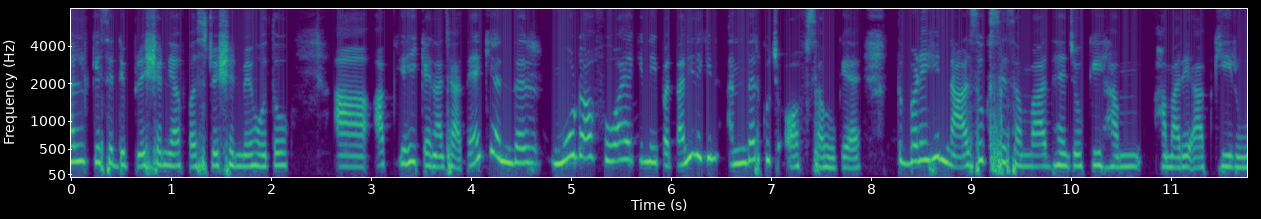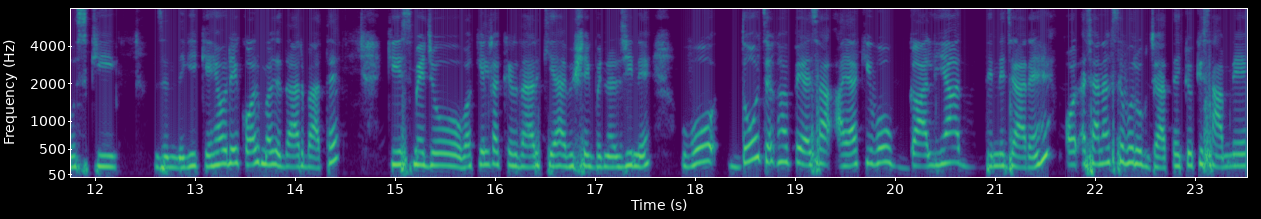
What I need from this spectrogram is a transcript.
हल्के से डिप्रेशन या फ्रस्ट्रेशन में हो तो अ, आप यही कहना चाहते हैं कि अंदर मूड ऑफ़ हुआ है कि नहीं पता नहीं लेकिन अंदर कुछ ऑफ़ सा हो गया है। तो बड़े ही नाज़ुक से संवाद हैं जो कि हम हमारे आपकी रोज़ की ज़िंदगी के हैं और एक और मज़ेदार बात है कि इसमें जो वकील का किरदार किया है अभिषेक बनर्जी ने, वो दो जगह पे ऐसा आया कि वो गालियाँ देने जा रहे हैं और अचानक से वो रुक जाते हैं क्योंकि सामने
